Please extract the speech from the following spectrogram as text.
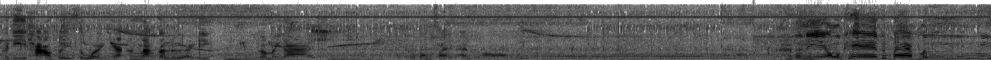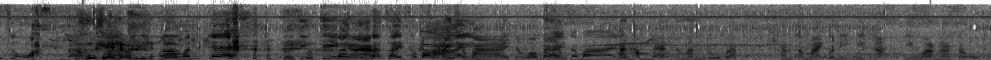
พอดีเท้าสวยๆอย่างเงี้ยข้างหลังก็เหลืออีกก็ไม่ได้อืมก็ต้องใส่แผ่นรองตัวนี้โอเคแต่แบบมันไม่ สวยโอเคโอเคเออมันแก่คือจริงๆอะแต่ใส่สบายใส่สบายแต่ว่าแบใส่บสบายถ้าทำแบบให้มันดูแบบทันสมัยกว่านี้นิดอะพี่ว่าน่าจะโอเค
